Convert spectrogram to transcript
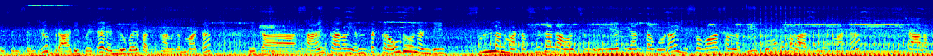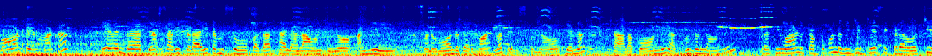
టిఫిన్ సెంటర్ బ్రాడీపేట రెండు బై పద్నాలుగు అనమాట ఇక సాయంకాలం ఎంత క్రౌడోనండి ఫుల్ అనమాట ఫిదా కావాల్సింది ఏరియా అంతా కూడా ఈ సువాసనలకి గుమగుమలాడుతుంది అనమాట చాలా బాగుంటాయి అనమాట ఏమేమి తయారు చేస్తారు? ఇక్కడ ఐటమ్స్ పదార్థాలు ఎలా ఉంటాయో అన్నీ మనం ఓనర్ గారి మాటలో తెలుసుకుందాం. ఓకేనా చాలా బాగుంది. అద్భుతంగా ఉంది. ప్రతి వాళ్ళు తప్పకుండా విజిట్ చేసి ఇక్కడ వచ్చి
